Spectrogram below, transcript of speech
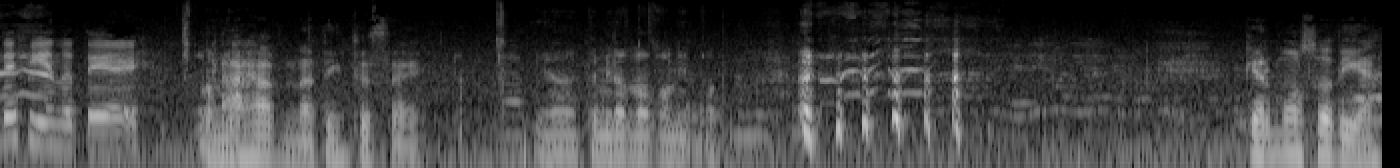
Defiéndete. I have nothing to say. Yeah, te miras más bonito. Qué hermoso día.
